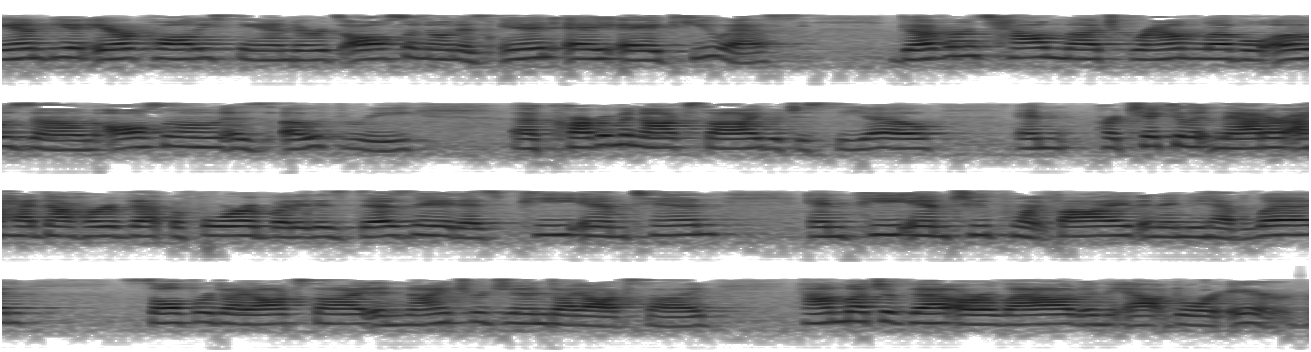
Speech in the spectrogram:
Ambient Air Quality Standards, also known as NAAQS, governs how much ground level ozone, also known as O3, uh, carbon monoxide, which is CO, and particulate matter. I had not heard of that before, but it is designated as PM10 and PM2.5, and then you have lead, sulfur dioxide, and nitrogen dioxide. How much of that are allowed in the outdoor air?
